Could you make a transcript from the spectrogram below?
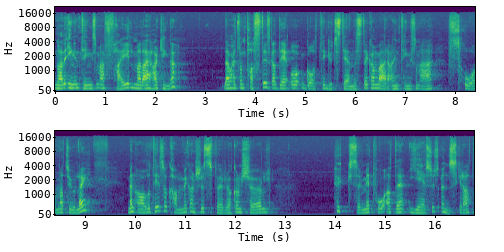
nå er det ingenting som er feil med de her tinga. Det er jo helt fantastisk at det å gå til gudstjeneste kan være en ting som er så naturlig. Men av og til så kan vi kanskje spørre oss sjøl Husker vi på at Jesus ønsker at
